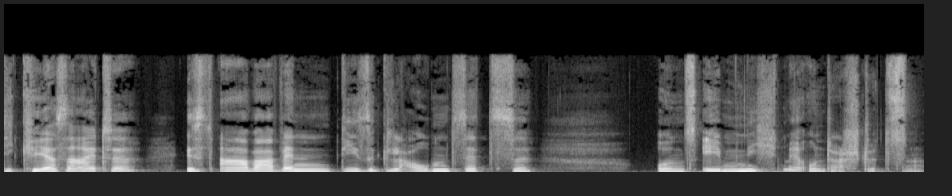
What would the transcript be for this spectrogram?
Die Kehrseite ist aber, wenn diese Glaubenssätze uns eben nicht mehr unterstützen,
